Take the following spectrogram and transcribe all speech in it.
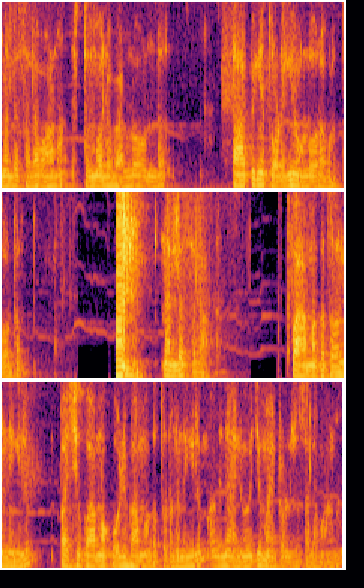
നല്ല സ്ഥലമാണ്. ഇഷ്ടംപോലെ വെള്ളമുണ്ട് ടാപ്പിങ് തുടങ്ങിയുള്ളൂ റബ്ബർ തോട്ടം. നല്ല സ്ഥലമാണ് ഫാമൊക്കെ തുടങ്ങണമെങ്കിലും പശു കോഴിപാമ ഒക്കെ തുടങ്ങണമെങ്കിലും അതിന് അനുയോജ്യമായിട്ടുള്ളൊരു സ്ഥലമാണ്.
